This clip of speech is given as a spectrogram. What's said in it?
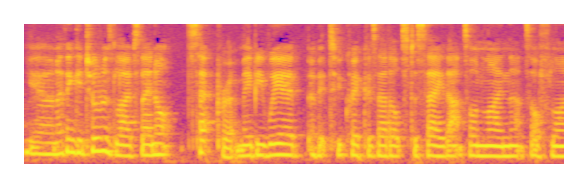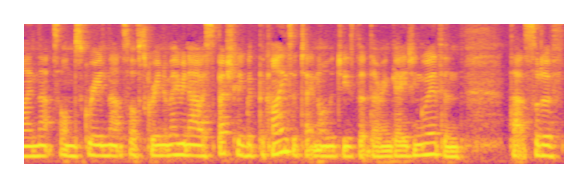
Yeah, and I think in children's lives they're not separate. Maybe we're a bit too quick as adults to say that's online, that's offline, that's on screen, that's off screen, and maybe now, especially with the kinds of technologies that they're engaging with, and that sort of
